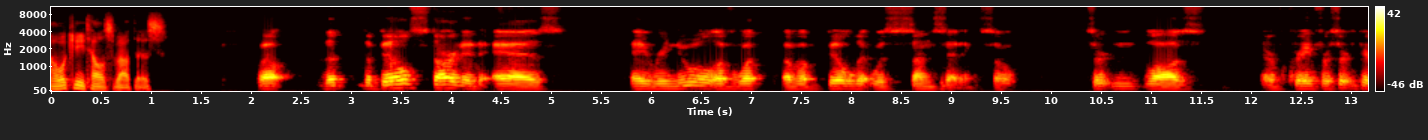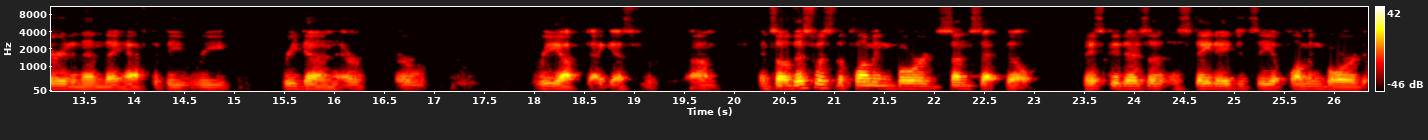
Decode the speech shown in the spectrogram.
Uh, what can you tell us about this? Well, the the bill started as a renewal of what of a bill that was sunsetting. So certain laws are created for a certain period and then they have to be re redone or or re-upped, I guess. Um, and so this was the plumbing board sunset bill. Basically, there's a, a state agency, a plumbing board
